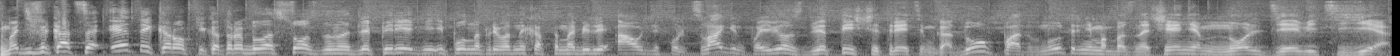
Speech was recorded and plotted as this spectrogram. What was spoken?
Модификация этой коробки, которая была создана для передней и полноприводных автомобилей Audi Volkswagen, появилась в 2003 году под внутренним обозначением 09E.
